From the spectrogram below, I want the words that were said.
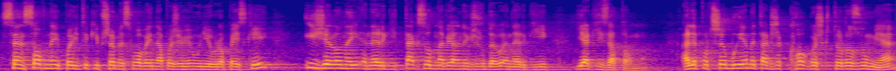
sensownej polityki przemysłowej na poziomie Unii Europejskiej i zielonej energii, tak z odnawialnych źródeł energii, jak i z atomu. Ale potrzebujemy także kogoś, kto rozumie,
